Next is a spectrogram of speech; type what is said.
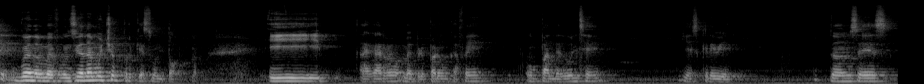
Bueno, me funciona mucho porque es un top, ¿no? Y agarro, me preparo un café, un pan de dulce y escribir. Entonces,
